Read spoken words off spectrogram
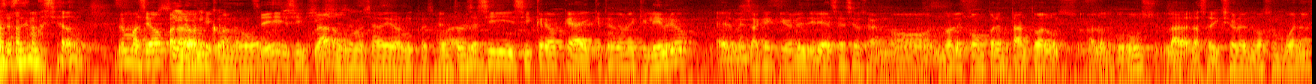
eso es demasiado, es demasiado es paradójico. irónico, ¿no? güey? Sí, sí, claro. Sí, es demasiado irónico eso. Entonces sí, sí creo que hay que tener un equilibrio. El mensaje que yo les diría es ese, o sea, no, no le compren tanto a los, a los gurús, La- las adicciones no son buenas,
